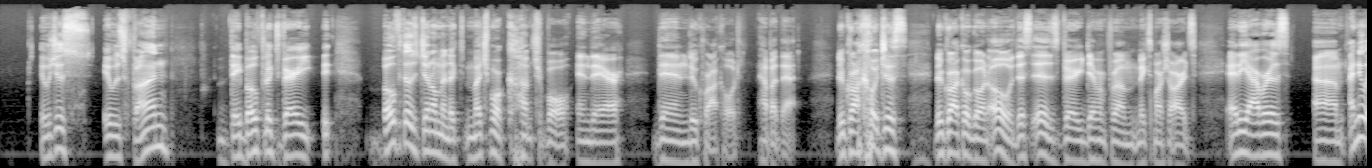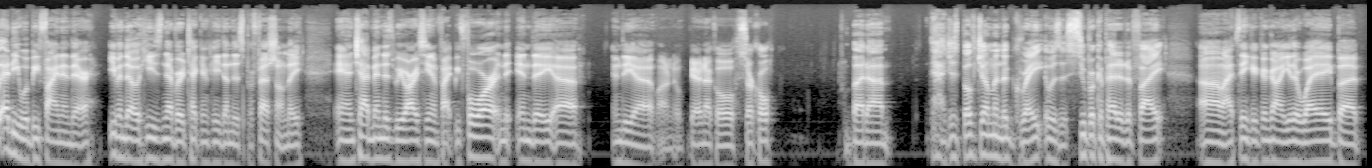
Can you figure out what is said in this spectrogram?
it was just it was fun. They both looked very. It, both those gentlemen looked much more comfortable in there than Luke Rockhold. How about that? Luke Rockhold just Luke Rockhold going, oh, this is very different from mixed martial arts. Eddie Alvarez, um, I knew Eddie would be fine in there, even though he's never technically done this professionally. And Chad Mendes, we've already seen him fight before in the in the uh, in the uh, I don't know bare knuckle circle, but um, just both gentlemen looked great. It was a super competitive fight. Um, I think it could go either way, but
